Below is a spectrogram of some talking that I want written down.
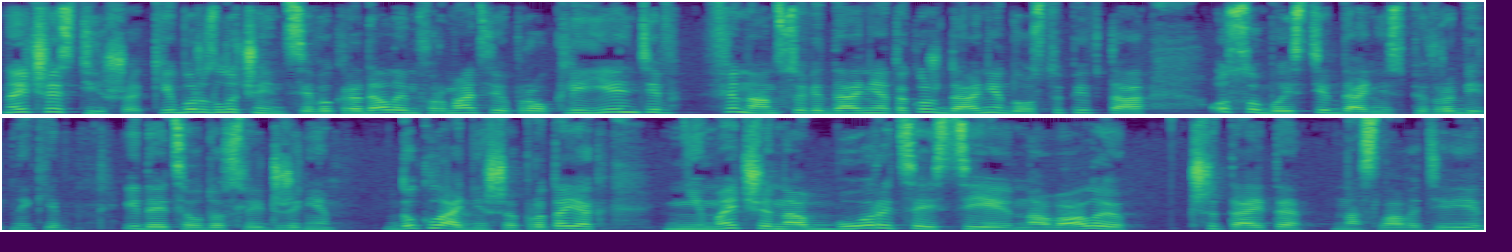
Найчастіше кіберзлочинці викрадали інформацію про клієнтів, фінансові дані, а також дані доступів та особисті дані співробітників. Йдеться у дослідженні. Докладніше про те, як Німеччина бореться із цією навалою, читайте на Слава ТІВІ.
